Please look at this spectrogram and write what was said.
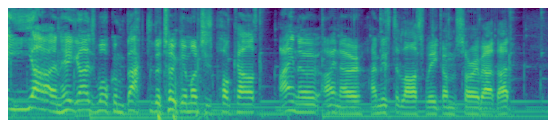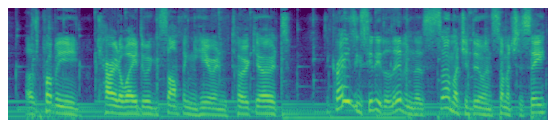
Yeah, and hey guys, welcome back to the Tokyo Munchies podcast. I know, I know, I missed it last week. I'm sorry about that. I was probably carried away doing something here in Tokyo. It's, it's a crazy city to live in. There's so much to do and so much to see,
